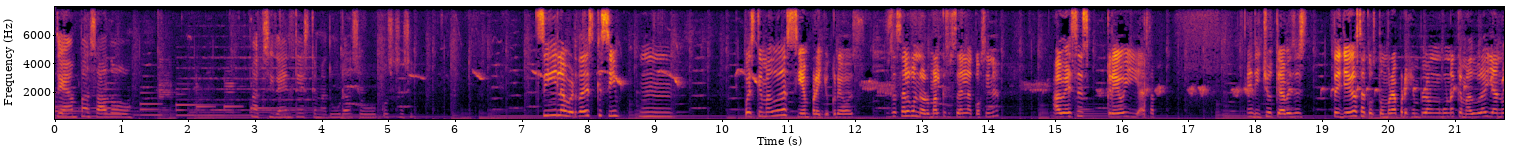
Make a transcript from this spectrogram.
¿Te han pasado accidentes, quemaduras o cosas así? Sí, la verdad es que sí. Mm, pues quemaduras siempre, yo creo. Es, es algo normal que sucede en la cocina. A veces creo y hasta he dicho que a veces te llegas a acostumbrar, por ejemplo, a alguna quemadura, ya no,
